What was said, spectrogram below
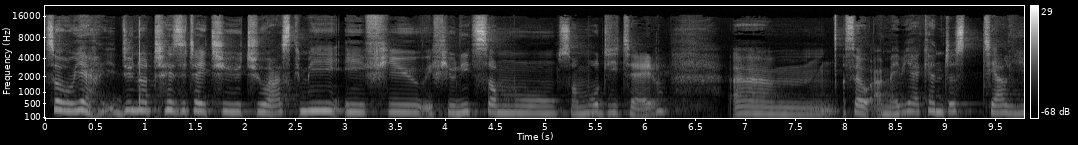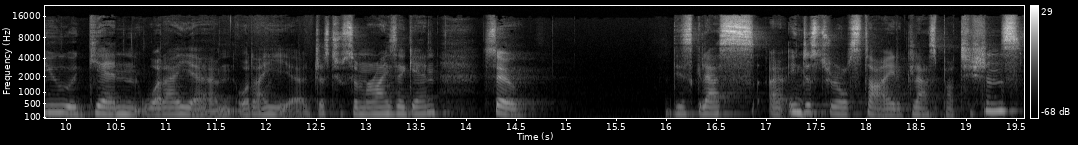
So yeah, do not hesitate to, to ask me if you if you need some more some more detail. Um, so uh, maybe I can just tell you again what I um, what I uh, just to summarize again. So these glass uh, industrial style glass partitions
